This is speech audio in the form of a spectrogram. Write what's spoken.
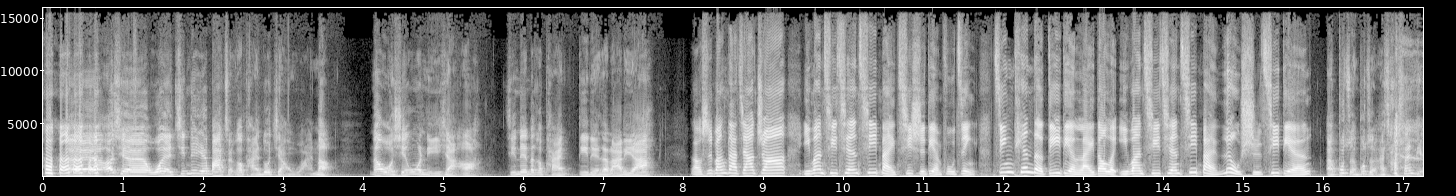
呃，而且我也今天也把整个盘都讲完了。那我先问你一下啊，今天那个盘低点在哪里啊？老师帮大家抓一万七千七百七十点附近，今天的低点来到了一万七千七百六十七点。啊、呃，不准不准，还差三点。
